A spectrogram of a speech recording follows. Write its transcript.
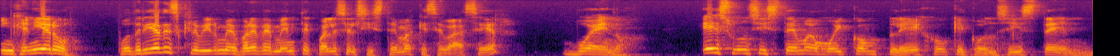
Ingeniero, ¿podría describirme brevemente cuál es el sistema que se va a hacer? Bueno, es un sistema muy complejo que consiste en...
